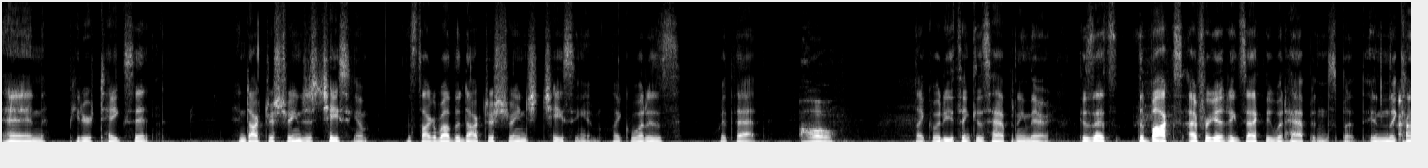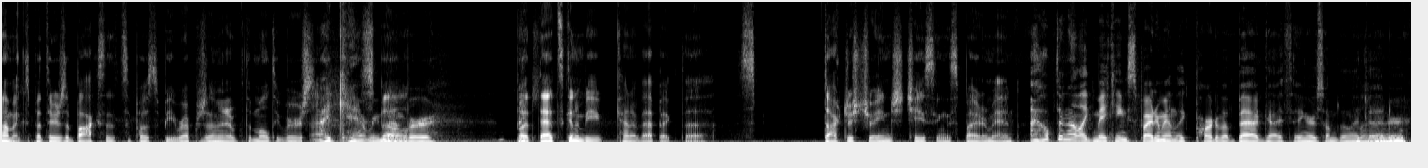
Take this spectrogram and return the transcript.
And Peter takes it, and Doctor Strange is chasing him. Let's talk about the Doctor Strange chasing him. Like, what is with that? Oh, Like, what do you think is happening there? Because that's the box. I forget exactly what happens, but in the comics, but there's a box that's supposed to be representative of the multiverse. I can't Spell. remember. But that's going to be kind of epic. The Doctor Strange chasing Spider-Man. I hope they're not like making Spider-Man like part of a bad guy thing or something like that. Or, uh-huh.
